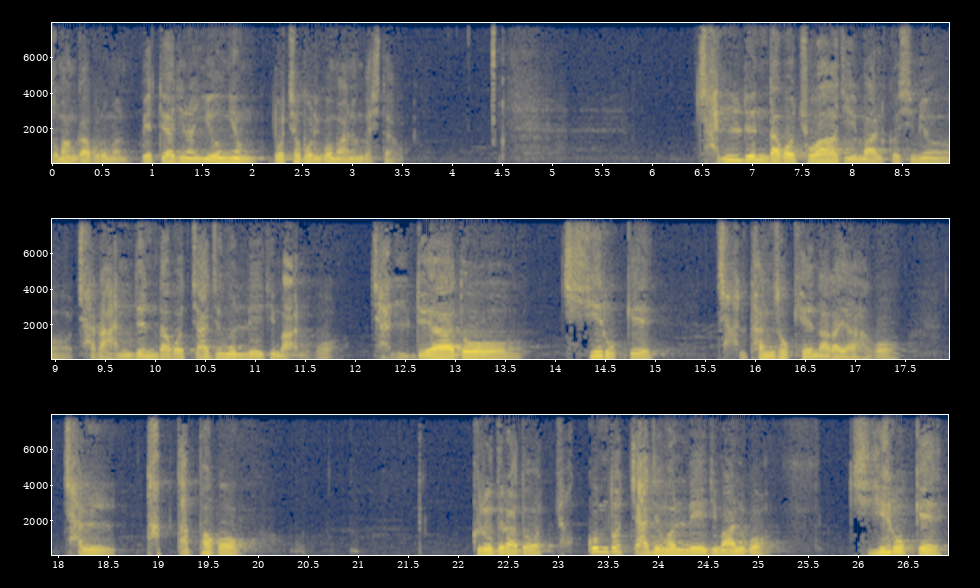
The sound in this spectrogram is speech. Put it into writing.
도망가 버리면 멧돼지는 영영 놓쳐버리고 마는 것이다. 잘 된다고 좋아하지 말 것이며 잘 안 된다고 짜증을 내지 말고 잘 돼야도 지혜롭게 잘 단속해 나가야 하고 잘 답답하고 그러더라도 조금도 짜증을 내지 말고 지혜롭게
